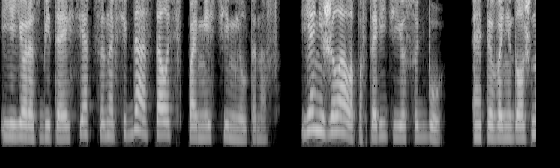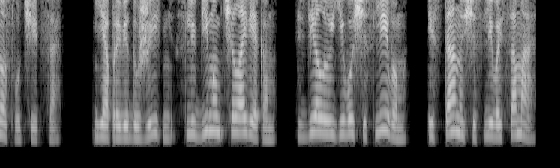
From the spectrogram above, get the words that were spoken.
Ее разбитое сердце навсегда осталось в поместье Милтонов. Я не желала повторить ее судьбу. Этого не должно случиться. Я проведу жизнь с любимым человеком, сделаю его счастливым и стану счастливой сама.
